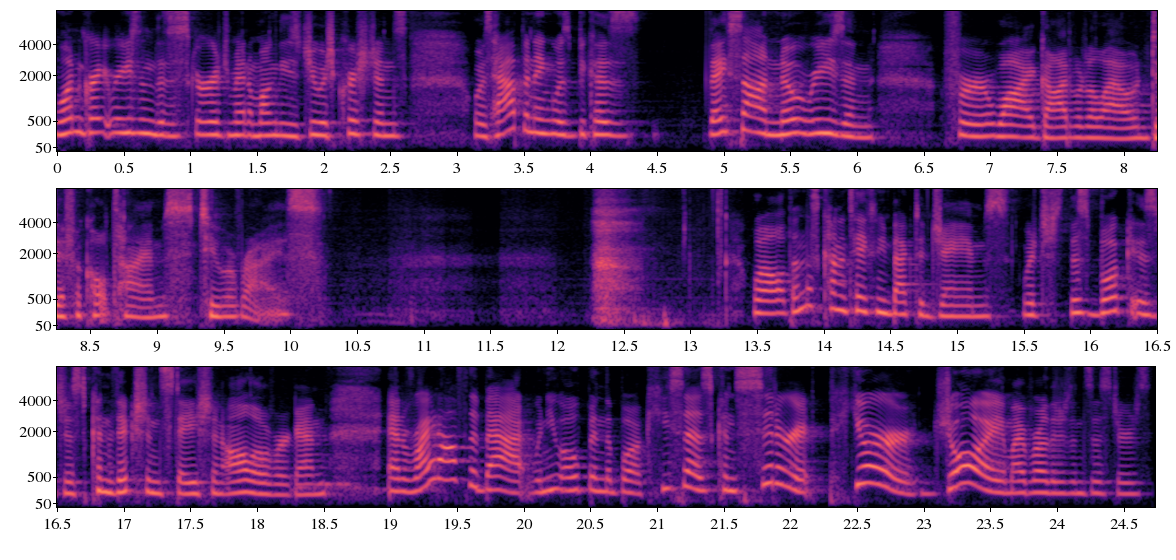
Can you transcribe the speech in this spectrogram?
One great reason the discouragement among these Jewish Christians was happening was because they saw no reason for why God would allow difficult times to arise. Well, then this kind of takes me back to James, which this book is just conviction station all over again. And right off the bat, when you open the book, he says, Consider it pure joy, my brothers and sisters,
